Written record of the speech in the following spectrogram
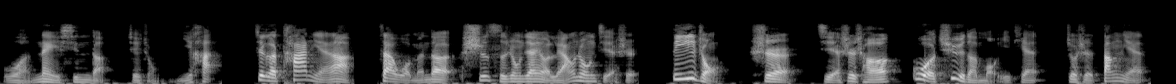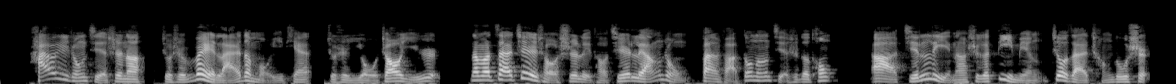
我内心的这种遗憾。这个他年啊，在我们的诗词中间有两种解释。第一种是解释成过去的某一天，就是当年；还有一种解释呢，就是未来的某一天，就是有朝一日。那么在这首诗里头，其实两种办法都能解释得通啊。锦里呢是个地名，就在成都市，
